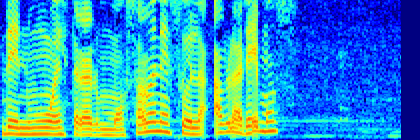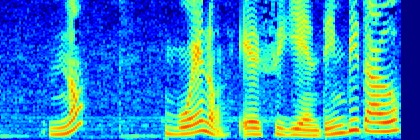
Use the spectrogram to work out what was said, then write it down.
de nuestra hermosa Venezuela hablaremos. ¿No? Bueno, el siguiente invitado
